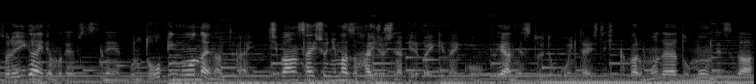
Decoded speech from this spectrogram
それ以外でもですね、このドーピング問題なんてのは一番最初にまず排除しなければいけないこうフェアネスというところに対して引っかかる問題だと思うんですが、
